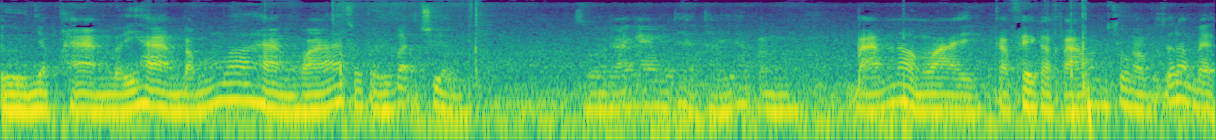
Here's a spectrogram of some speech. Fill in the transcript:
Từ nhập hàng lấy hàng đóng hàng hóa cho tới vận chuyển rồi anh em có thể thấy là còn bán ở ngoài cà phê cà pháo nói chung là rất là mệt.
